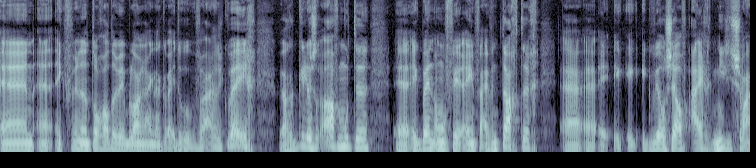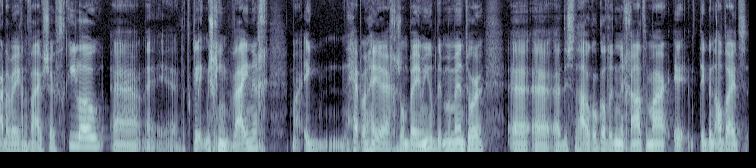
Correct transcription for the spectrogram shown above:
En uh, ik vind het toch altijd weer belangrijk dat ik weet hoe zwaar ik weeg, welke kilo's er af moeten. Uh, ik ben ongeveer 1,85. Uh, ik, ik, ik, wil zelf eigenlijk niet zwaarder wegen dan 75 kilo. Dat klinkt misschien weinig, maar ik heb een heel erg gezond BMI op dit moment hoor. dus dat hou ik ook altijd in de gaten. Maar ik ben altijd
